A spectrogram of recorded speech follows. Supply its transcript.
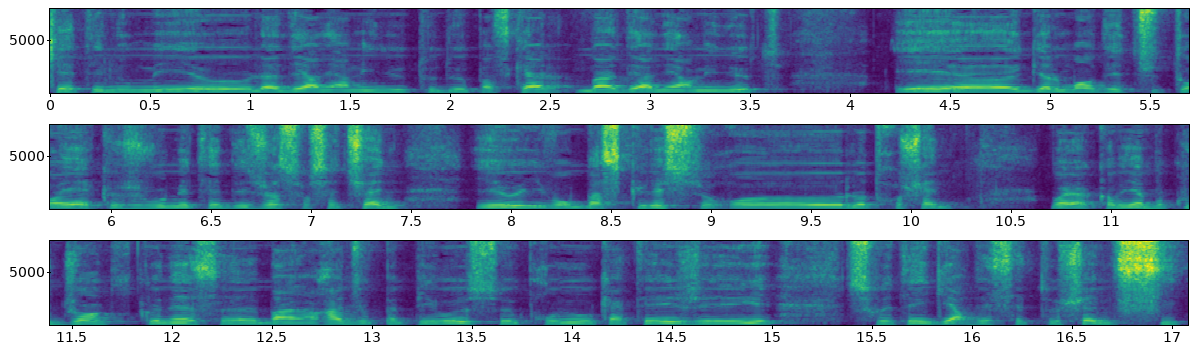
qui a été nommée euh, la dernière minute de Pascal, ma dernière minute, et euh, également des tutoriels que je vous mettais déjà sur cette chaîne, et eux ils vont basculer sur euh, l'autre chaîne. Voilà, comme il y a beaucoup de gens qui connaissent bah, Radio Papyrus, Prono KT, j'ai souhaité garder cette chaîne-ci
